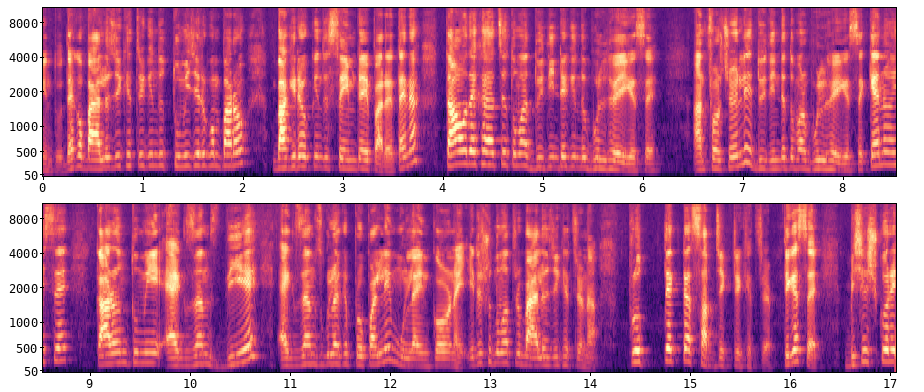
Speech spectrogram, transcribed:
কিন্তু। দেখো বায়োলজির ক্ষেত্রে কিন্তু তুমি যেরকম পারো, বাকিরাও কিন্তু সেমটাই পারে, তাই না? তাও দেখা যাচ্ছে তোমার দুই তিনটা কিন্তু ভুল হয়ে গেছে। আনফর্চুনেটলি দুই তিনটে তোমার ভুল হয়ে গেছে। কেন হয়েছে? কারণ তুমি এক্সামস দিয়ে এক্সামসগুলোকে প্রপারলি মূল্যায়ন করো নাই। এটা শুধুমাত্র বায়োলজির ক্ষেত্রে না, প্রত্যেকটা সাবজেক্টের ক্ষেত্রে, ঠিক আছে? বিশেষ করে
